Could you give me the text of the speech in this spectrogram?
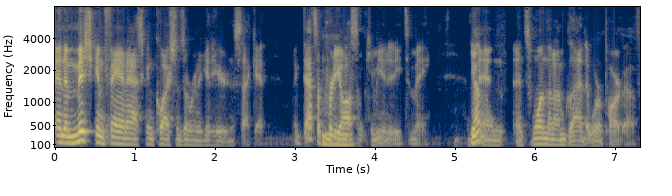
and a Michigan fan asking questions that we're going to get here in a second. Like that's a pretty mm-hmm. awesome community to me. Yep. And it's one that I'm glad that we're a part of.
